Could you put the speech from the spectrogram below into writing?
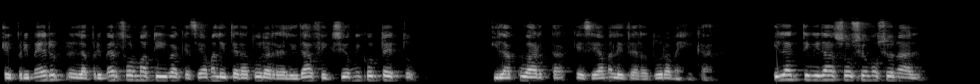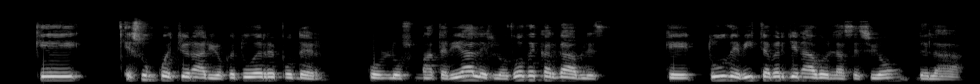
El primer, la primera formativa, que se llama Literatura, Realidad, Ficción y Contexto, y la cuarta, que se llama Literatura Mexicana. Y la actividad socioemocional, que es un cuestionario que tú debes responder con los materiales, los dos descargables, que tú debiste haber llenado en la sesión de la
